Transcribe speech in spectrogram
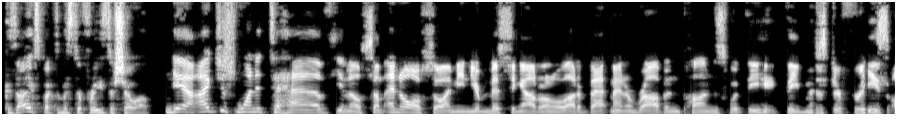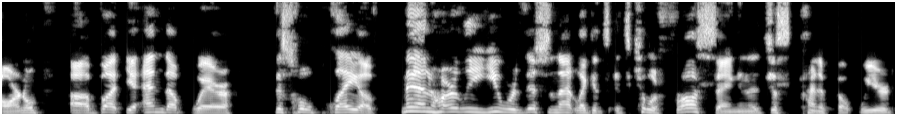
Because I expected Mr. Freeze to show up. Yeah, I just wanted to have, you know, some, and also, I mean, you're missing out on a lot of Batman and Robin puns with the, the Mr. Freeze Arnold. Uh, but you end up where this whole play of man, Harley, you were this and that. Like it's it's Killer Frost saying, and it just kind of felt weird.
